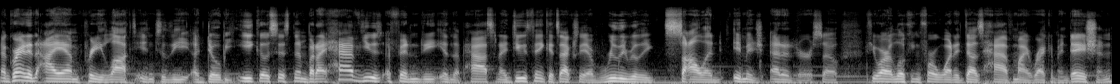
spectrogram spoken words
Now, granted, I am pretty locked into the Adobe ecosystem, but I have used Affinity in the past, and I do think it's actually a really, really solid image editor. So if you are looking for one, it does have my recommendation.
